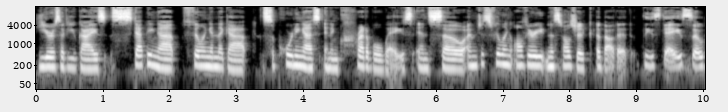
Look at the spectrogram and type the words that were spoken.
years of you guys stepping up, filling in the gap, supporting us in incredible ways. And so I'm just feeling all very nostalgic about it these days. So,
